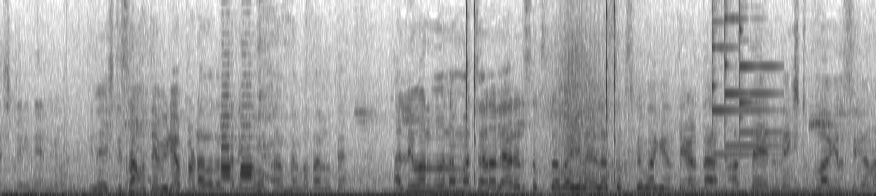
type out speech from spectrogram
ಅಷ್ಟೇ ಇನ್ನೇನು ಇನ್ನು ಎಷ್ಟು ದಿವಸ ಆಗುತ್ತೆ ವಿಡಿಯೋ ಅಪ್ಲೋಡ್ ಆಗೋದಂತ ನಿಮ್ಗೆ ಹೋಗ್ತಾ ಅಂತ ಗೊತ್ತಾಗುತ್ತೆ. ಅಲ್ಲಿವರೆಗೂ ನಮ್ಮ ಚಾನಲ್ ಯಾರ್ಯಾರು ಸಬ್ಸ್ಕ್ರೈಬ್ ಆಗಿಲ್ಲ, ಎಲ್ಲ ಸಬ್ಸ್ಕ್ರೈಬ್ ಆಗಿ ಅಂತ ಹೇಳ್ತಾ ಮತ್ತೆ ನೆಕ್ಸ್ಟ್ ಬ್ಲಾಗಲ್ಲಿ ಸಿಗೋಣ.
